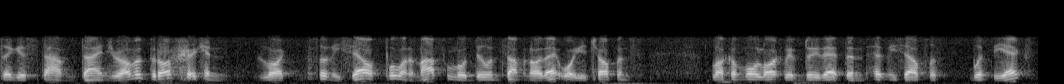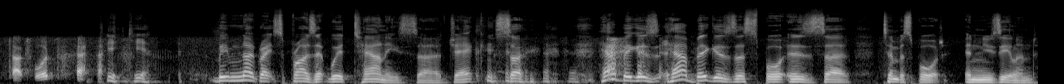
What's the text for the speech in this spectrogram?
biggest um, danger of it. But I reckon, like for myself, pulling a muscle or doing something like that while you're chopping, like I'm more likely to do that than hit myself with with the axe. Touch wood. yeah. Be no great surprise that we're townies, uh, Jack. So, how big is how big is this sport? Is uh, timber sport in New Zealand?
